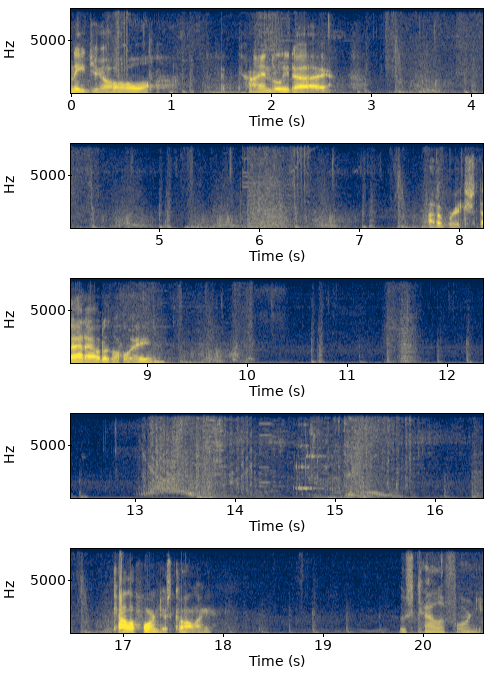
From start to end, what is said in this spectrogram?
I need y'all to kindly die. I'd reach that out of the way. California's calling. Who's California?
